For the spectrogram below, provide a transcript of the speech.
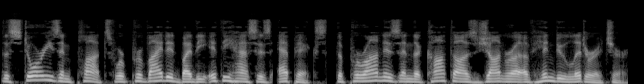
The stories and plots were provided by the Ithihasas epics, the Puranas and the Kathas genre of Hindu literature.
